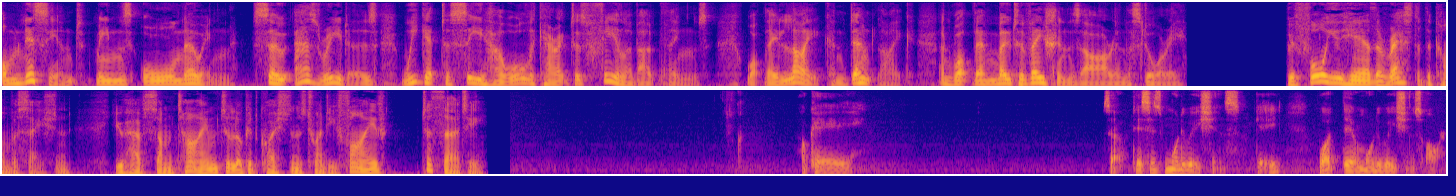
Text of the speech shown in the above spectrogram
Omniscient means all knowing. So, as readers, we get to see how all the characters feel about things, what they like and don't like, and what their motivations are in the story. Before you hear the rest of the conversation, you have some time to look at questions 25 to 30. Okay, so this is motivations, okay, what their motivations are.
